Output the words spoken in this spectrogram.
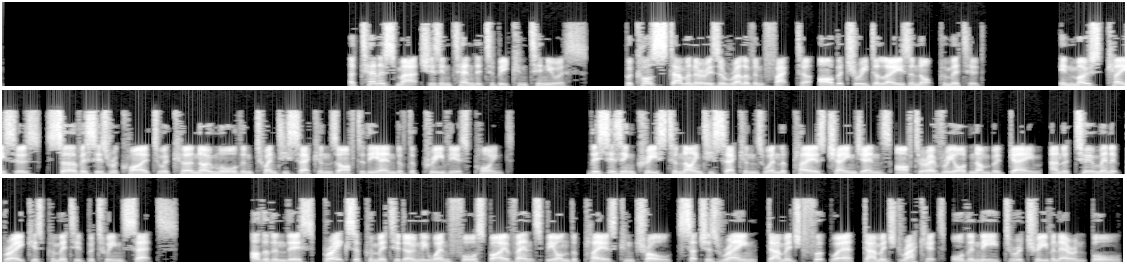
A tennis match is intended to be continuous. Because stamina is a relevant factor, arbitrary delays are not permitted. In most cases, service is required to occur no more than 20 seconds after the end of the previous point. This is increased to 90 seconds when the players change ends after every odd-numbered game, and a two-minute break is permitted between sets. Other than this, breaks are permitted only when forced by events beyond the player's control, such as rain, damaged footwear, damaged racket, or the need to retrieve an errant ball.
